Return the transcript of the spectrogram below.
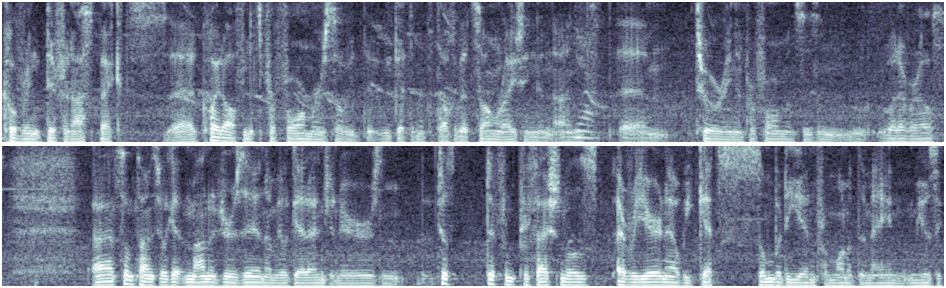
covering different aspects. Uh, quite often it's performers, so we, we get them in to talk about songwriting and, and yeah. um, touring and performances and whatever else. Uh, sometimes we'll get managers in and we'll get engineers and just different professionals. Every year now we get somebody in from one of the main music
